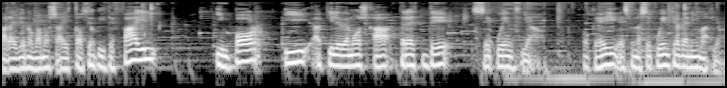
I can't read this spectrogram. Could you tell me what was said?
Para ello nos vamos a esta opción que dice File, Import y aquí le damos a 3D secuencia. Ok, es una secuencia de animación.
